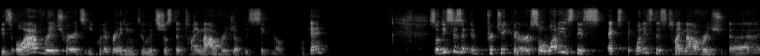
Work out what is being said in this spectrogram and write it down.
this O average where it's equilibrating to, it's just the time average of this signal. Okay. So this is particular. So what is this, what is this time average uh,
